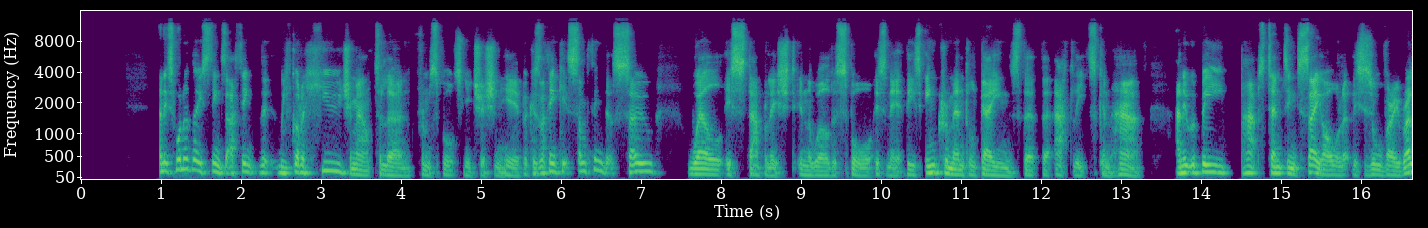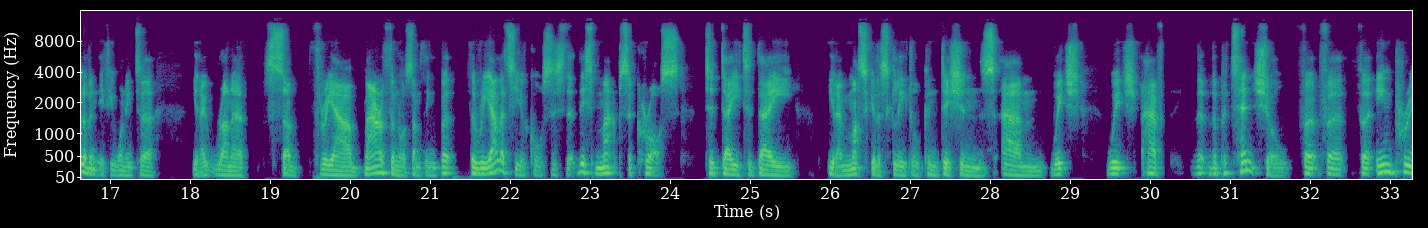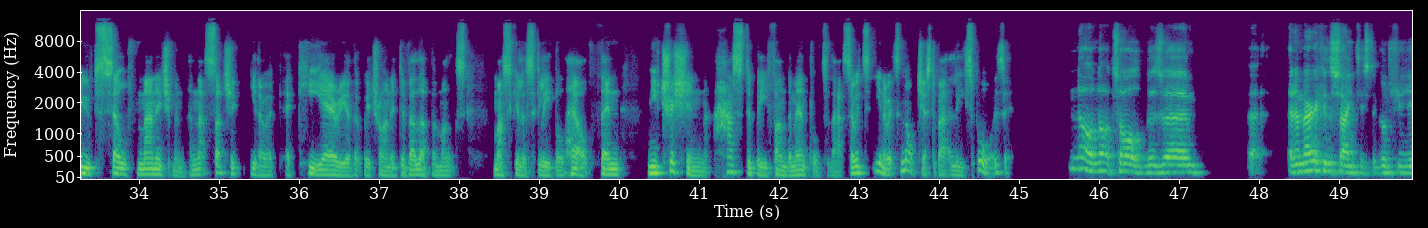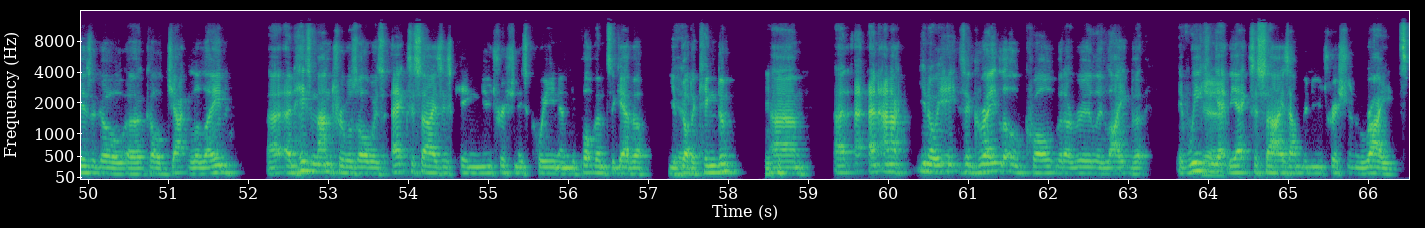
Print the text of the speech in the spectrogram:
And it's one of those things I think that we've got a huge amount to learn from sports nutrition here because I think it's something that's so well established in the world of sport, isn't it? These incremental gains that, that athletes can have. And it would be perhaps tempting to say, oh, well, look, this is all very relevant if you're wanting to, you know, run a sub three hour marathon or something. But the reality, of course, is that this maps across to day to day, you know, musculoskeletal conditions, um, which which have the, the potential for for for improved self management and that's such a you know a, a, key area that we're trying to develop amongst musculoskeletal health. Then nutrition has to be fundamental to that. So it's you know it's not just about elite sport is it? No not at all. There's um, uh, an american scientist a good few years ago uh, called jack lalanne uh, and his mantra was always exercise is king nutrition is queen and you put them together you've yeah. got a kingdom um, and, and, and I, you know, it's a great little quote that I really like. But if we can yeah. get the exercise and the nutrition right,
